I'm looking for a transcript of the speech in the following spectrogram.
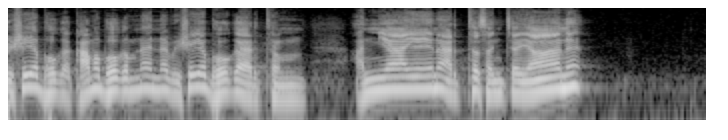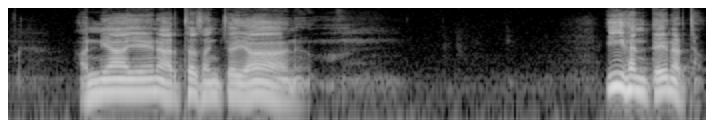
விஷயபோக காமபோகம்னா என்ன? விஷயபோகார்த்தம். அந்நாயேன அர்த்த சஞ்சயான் அந்நாயேன அர்த்த சஞ்சயான் ஈகந்தேன்னு அர்த்தம்.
